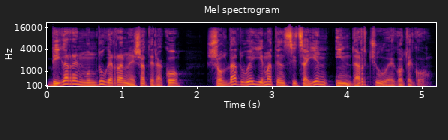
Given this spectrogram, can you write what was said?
bigarren mundu gerran esaterako, soldaduei ematen zitzaien indartsu egoteko.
